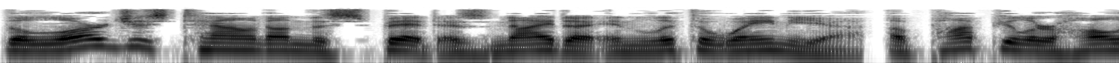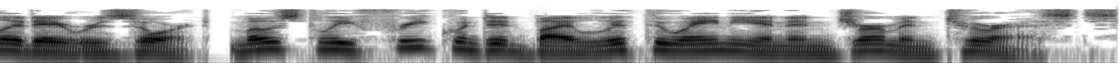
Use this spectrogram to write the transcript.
The largest town on the Spit is Nida in Lithuania, a popular holiday resort, mostly frequented by Lithuanian and German tourists.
